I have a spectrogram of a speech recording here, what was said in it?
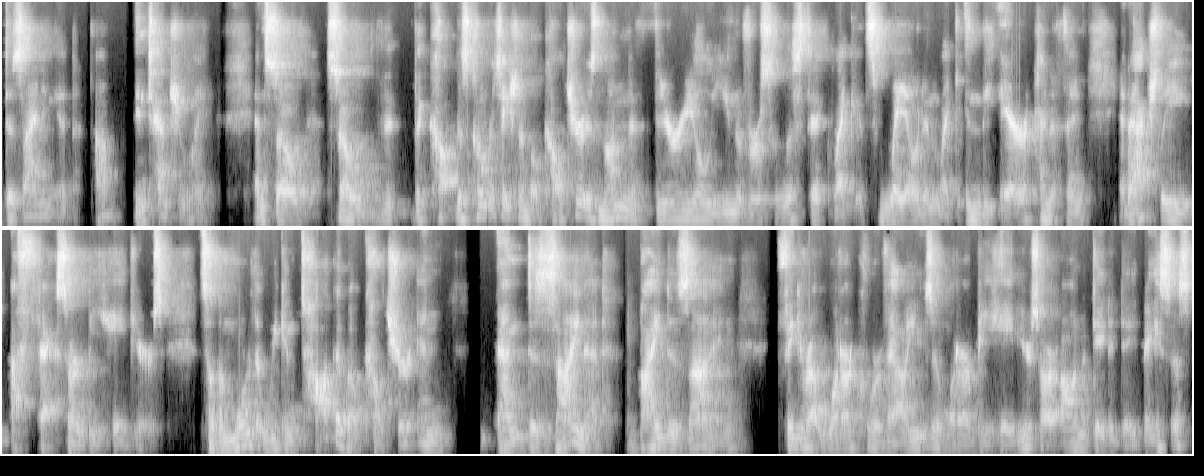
designing it uh, intentionally. And so, so the, the this conversation about culture is not an ethereal, universalistic, like it's way out in like in the air kind of thing. It actually affects our behaviors. So the more that we can talk about culture and and design it by design, figure out what our core values and what our behaviors are on a day-to-day basis,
